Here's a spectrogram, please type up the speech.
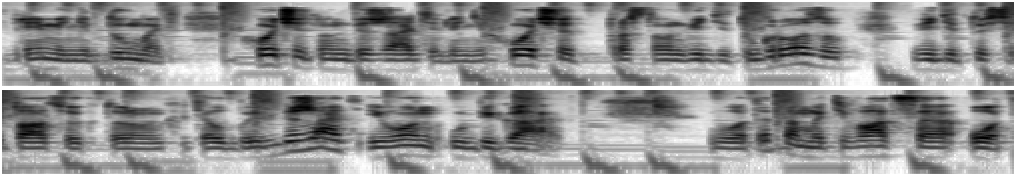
времени думать, хочет он бежать или не хочет. Просто он видит угрозу, видит ту ситуацию, которую он хотел бы избежать, и он убегает. Вот это мотивация от.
